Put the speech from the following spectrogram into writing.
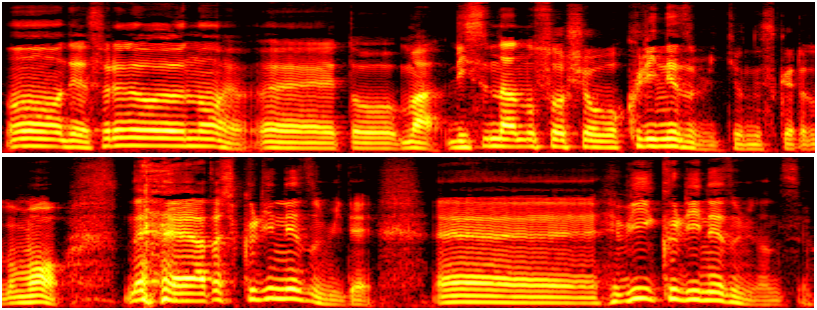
うん、で、それの、えっ、ー、と、まあ、リスナーの総称をクリネズミって言うんですけれども、ね、私クリネズミで、えー、ヘビークリネズミなんですよ。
